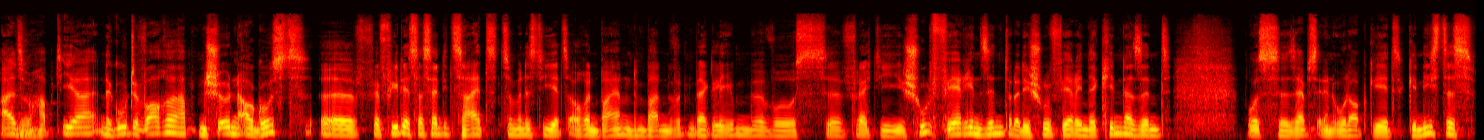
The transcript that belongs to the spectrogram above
Also, habt ihr eine gute Woche, habt einen schönen August. Äh, für viele ist das ja die Zeit, zumindest die jetzt auch in Bayern und in Baden-Württemberg leben, äh, wo es äh, vielleicht die Schulferien sind oder die Schulferien der Kinder sind, wo es selbst in den Urlaub geht. Genießt es,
